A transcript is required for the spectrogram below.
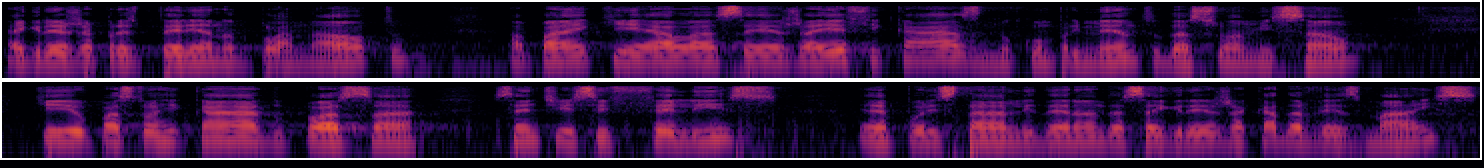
a Igreja Presbiteriana do Planalto. Ó Pai, que ela seja eficaz no cumprimento da sua missão. Que o pastor Ricardo possa sentir-se feliz é, por estar liderando essa igreja cada vez mais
